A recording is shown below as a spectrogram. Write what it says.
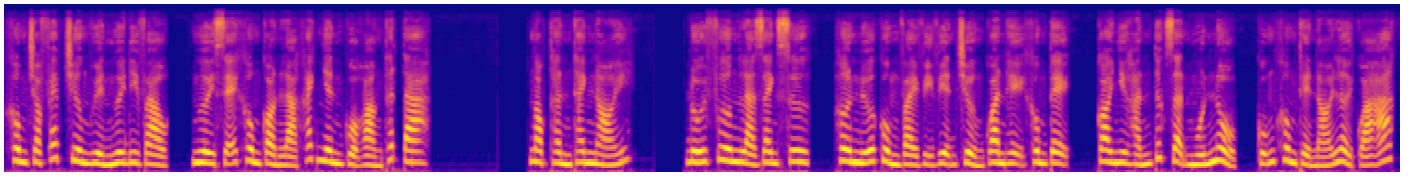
không cho phép Trương Huyền ngươi đi vào, ngươi sẽ không còn là khách nhân của Hoàng thất ta. Ngọc Thần Thanh nói, đối phương là danh sư, hơn nữa cùng vài vị viện trưởng quan hệ không tệ, coi như hắn tức giận muốn nổ, cũng không thể nói lời quá ác.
